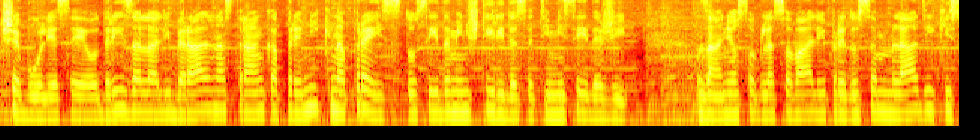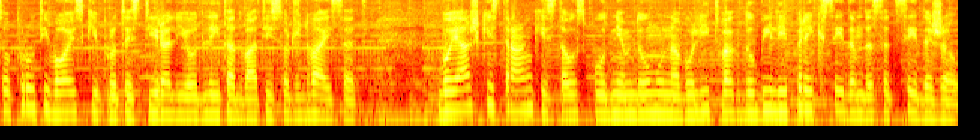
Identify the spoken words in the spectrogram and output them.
Še bolje se je odrezala liberalna stranka Premik naprej s 147 sedeži. Za njo so glasovali predvsem mladi, ki so proti vojski protestirali od leta 2020. Vojaški stranki sta v spodnjem domu na volitvah dobili prek 70 sedežev.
